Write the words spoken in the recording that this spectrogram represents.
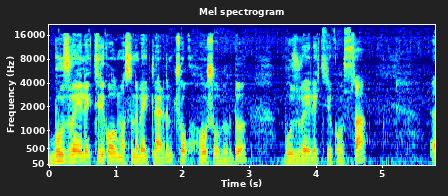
buz ve elektrik olmasını beklerdim. Çok hoş olurdu. Buz ve elektrik olsa. Ee,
